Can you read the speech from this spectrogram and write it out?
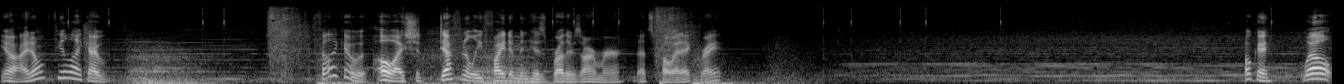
Yeah, I don't feel like I... I feel like I would... Oh, I should definitely fight him in his brother's armor. That's poetic, right? Okay, well,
